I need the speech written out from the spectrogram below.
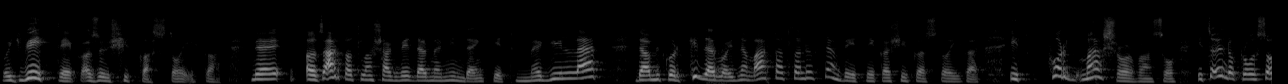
hogy védték az ő sikasztóikat. Mert az ártatlanság védelme mindenkit megillet, de amikor kiderül, hogy nem ártatlan, ők nem védték a sikasztóikat. Itt Ford, másról van szó. Itt önökről szó,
